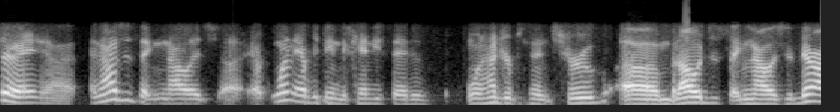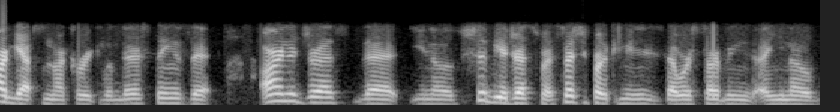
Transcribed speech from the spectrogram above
Sure, uh, and I'll just acknowledge uh, one everything that Kandi said is 100% true. Um, but I would just acknowledge that there are gaps in our curriculum. There's things that aren't addressed that you know should be addressed, for, especially for the communities that we're serving. Uh, you know,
